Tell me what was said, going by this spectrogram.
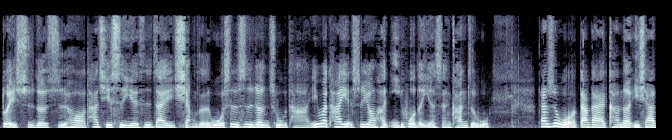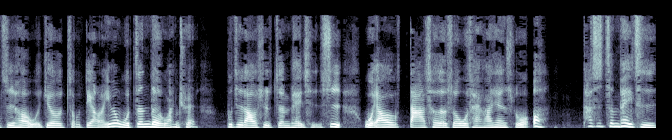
对视的时候，他其实也是在想着我是不是认出他，因为他也是用很疑惑的眼神看着我。但是我大概看了一下之后，我就走掉了，因为我真的完全不知道是曾佩慈，是我要搭车的时候，我才发现说，哦，他是曾佩慈。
